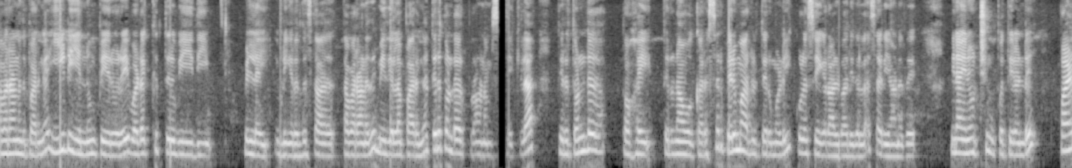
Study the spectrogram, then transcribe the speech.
தவறானது பாருங்க. ஈடு என்னும் பேருரை வடக்கு திருவீதி பிள்ளை அப்படிங்கிறது தவறானது. மீதியெல்லாம் பாருங்க. திருத்தொண்டர் புராணம் சேர்க்கலார் திருத்தொண்ட தொகை திருநாவுக்கரசர் பெருமாள் திருமொழி குலசேகர் ஆழ்வார். இதெல்லாம் சரியானது. வினாய் நூற்றி முப்பத்தி இரண்டு. பழ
